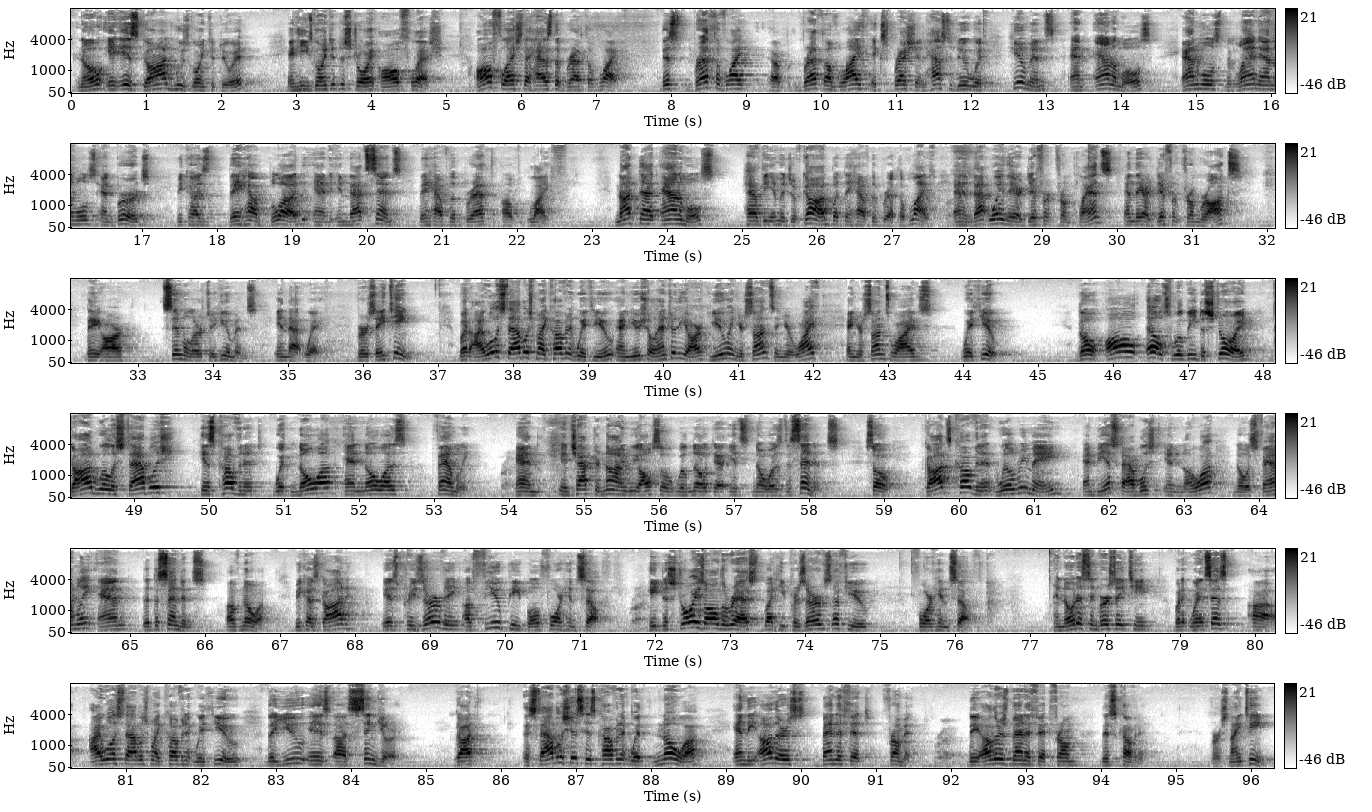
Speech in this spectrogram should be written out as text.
No, it is God who's going to do it, and He's going to destroy all flesh all flesh that has the breath of life. This breath of life, uh, breath of life expression has to do with humans and animals, animals, land animals and birds, because they have blood, and in that sense, they have the breath of life. Not that animals have the image of God, but they have the breath of life. And in that way, they are different from plants and they are different from rocks. They are similar to humans in that way. Verse 18 But I will establish my covenant with you, and you shall enter the ark, you and your sons and your wife and your sons' wives with you. Though all else will be destroyed, God will establish his covenant with Noah and Noah's family. Right. And in chapter 9, we also will note that it's Noah's descendants. So God's covenant will remain and be established in Noah, Noah's family, and the descendants of Noah. Because God is preserving a few people for himself. Right. He destroys all the rest, but he preserves a few for himself. And notice in verse 18, but when it says, uh, I will establish my covenant with you, the you is uh, singular. God establishes his covenant with Noah, and the others benefit from it. Right. The others benefit from this covenant. Verse 19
